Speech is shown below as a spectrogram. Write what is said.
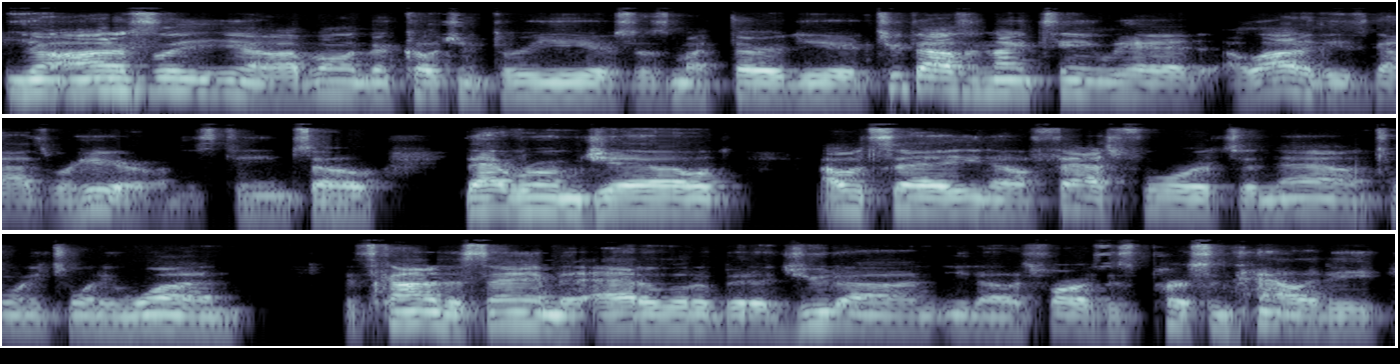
you know, honestly, you know, I've only been coaching three years. So it's my third year. 2019, we had a lot of these guys were here on this team. So that room gelled. I would say, you know, fast forward to now, 2021, it's kind of the same. It add a little bit of Judon, you know, as far as his personality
